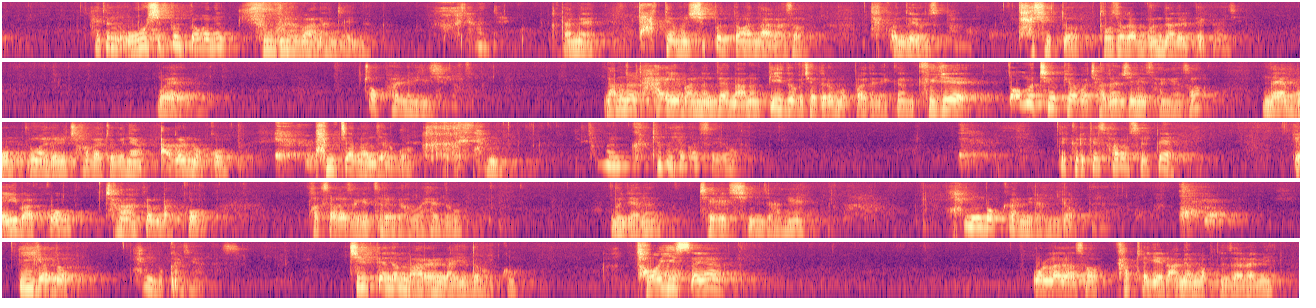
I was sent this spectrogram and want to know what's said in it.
하여튼 50분 동안은 죽으라고 안 앉아있는 거예요. 그냥 앉아있고. 그 다음에 딱 되면 10분 동안 나가서 태권도 연습하고 다시 또 도서관 문 닫을 때까지. 왜? 쪽팔리기 싫어서. 남들 다 A 받는데 나는 B도 제대로 못 받으니까 그게 너무 창피하고 자존심이 상해서 내 몸뚱아리를 쳐가지고 그냥 악을 먹고 밤잠 안 자고 그냥 저는 그렇게도 해봤어요. 근데 그렇게 살았을 때 A 받고 장학금 받고 박사과정에 들어가고 해도 문제는 제 심장에 행복감이라는 게 없더라고요. 이겨도 행복하지 않았어요. 질 때는 말할 나이도 없고 더 있어야 올라가서 갑자기 라면 먹던 사람이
